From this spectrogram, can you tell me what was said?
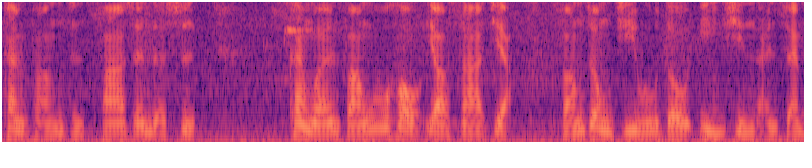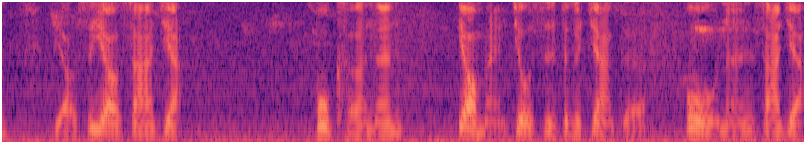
看房子发生的事。看完房屋后要杀价，房仲几乎都意兴阑珊，表示要杀价，不可能，要买就是这个价格，不能杀价，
